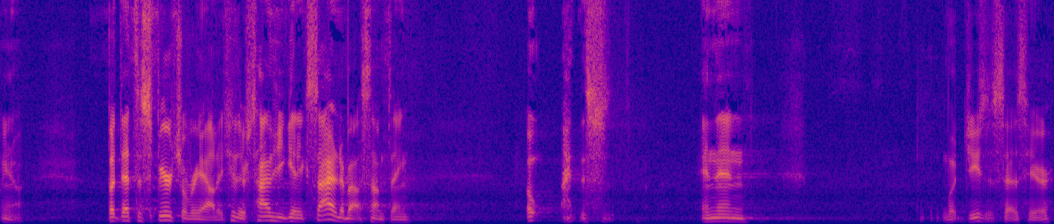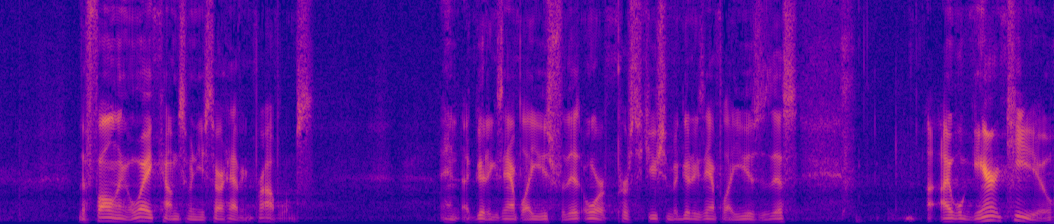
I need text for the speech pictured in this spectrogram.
You know. But that's a spiritual reality too. There's times you get excited about something. Oh, this, and then what Jesus says here, the falling away comes when you start having problems. And a good example I use for this, or persecution, but a good example I use is this. I will guarantee you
